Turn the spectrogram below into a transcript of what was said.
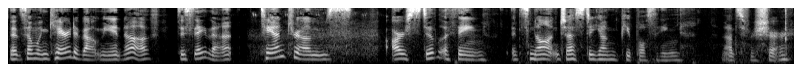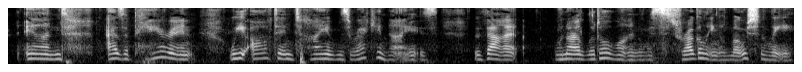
that someone cared about me enough to say that. Tantrums are still a thing. It's not just a young people thing. That's for sure. And as a parent, we oftentimes recognize that when our little one was struggling emotionally,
